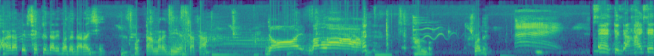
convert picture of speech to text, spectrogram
খয়রাতের সেক্রেটারি পদে দাঁড়াইছি। ওটা আমার দিয়ে চাচা। জয় বাংলা। থামবো। চশমা দে এ তুই ডাহাইতের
